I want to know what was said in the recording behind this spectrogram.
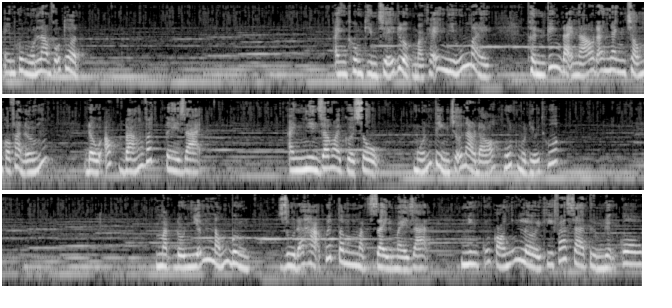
Em không muốn làm phẫu thuật. Anh không kiềm chế được mà khẽ nhíu mày, thần kinh đại não đã nhanh chóng có phản ứng, đầu óc váng vất tê dại. Anh nhìn ra ngoài cửa sổ, muốn tìm chỗ nào đó hút một điếu thuốc. Mặt đồ nhiễm nóng bừng, dù đã hạ quyết tâm mặt dày mày dạn, nhưng cũng có những lời khi phát ra từ miệng cô,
